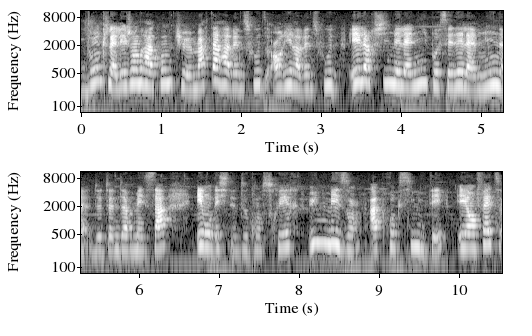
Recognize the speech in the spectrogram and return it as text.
Donc la légende raconte que Martha Ravenswood, Henry Ravenswood et leur fille Mélanie possédaient la mine de Thunder Mesa et ont décidé de construire une maison à proximité en fait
